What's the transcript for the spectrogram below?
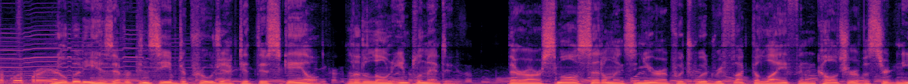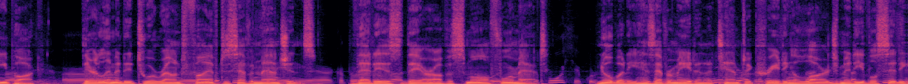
Nobody has ever conceived a project at this scale, let alone implemented. There are small settlements in Europe which would reflect the life and culture of a certain epoch. They are limited to around five to seven mansions. That is, they are of a small format. Nobody has ever made an attempt at creating a large medieval city,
